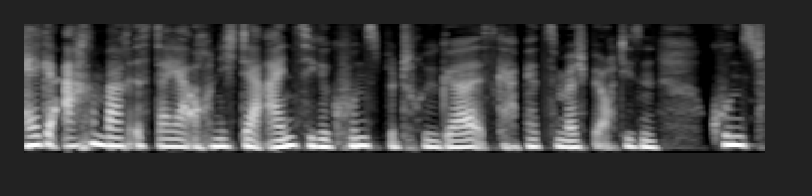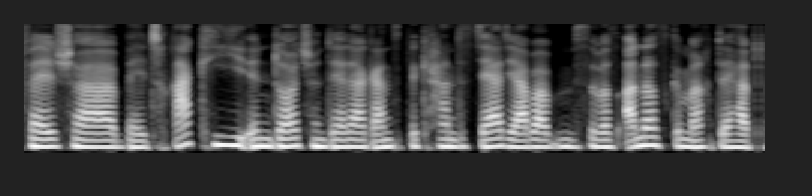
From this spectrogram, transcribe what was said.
Helge Achenbach ist da ja auch nicht der einzige Kunstbetrüger. Es gab ja zum Beispiel auch diesen Kunstfälscher Beltracchi in Deutschland, der da ganz bekannt ist. Der hat ja aber ein bisschen was anderes gemacht. Der hat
